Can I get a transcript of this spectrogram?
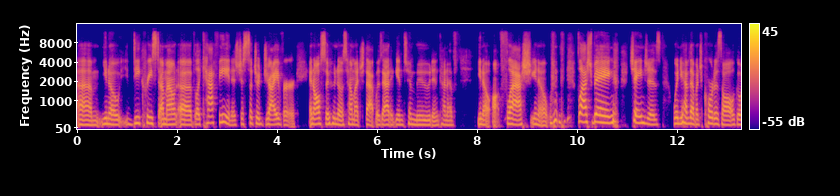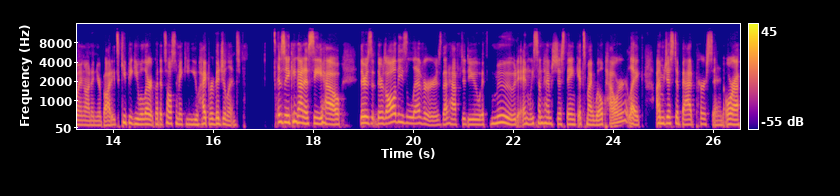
um, you know, decreased amount of like caffeine is just such a driver, and also who knows how much that was adding into mood and kind of you know uh, flash you know flash bang changes when you have that much cortisol going on in your body it's keeping you alert but it's also making you hyper vigilant and so you can kind of see how there's there's all these levers that have to do with mood and we sometimes just think it's my willpower like i'm just a bad person or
